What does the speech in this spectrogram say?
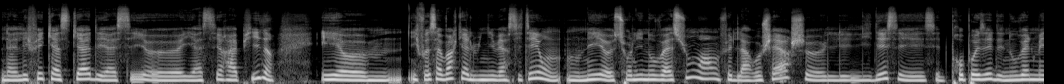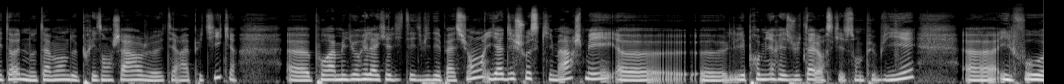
l'effet cascade est assez, euh, est assez rapide. Et euh, il faut savoir qu'à l'université, on, on, est sur l'innovation, hein, on fait de la recherche. L'idée, c'est de proposer des nouvelles méthodes, notamment de prise en charge thérapeutique, euh, pour améliorer la qualité de vie des patients. Il y a des choses qui marchent, mais euh, euh, les premiers résultats, lorsqu'ils sont publiés, il faut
